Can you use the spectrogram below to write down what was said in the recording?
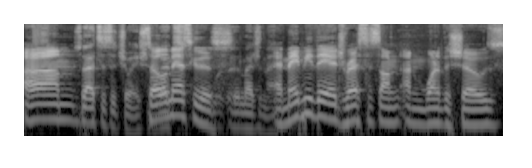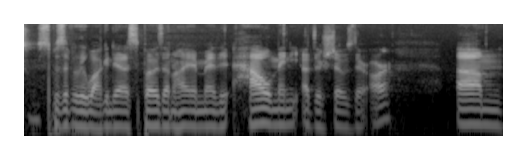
Um, So that's the situation. So let me That's- ask you this. Imagine that. and maybe they address this on, on one of the shows, specifically Walking Dead. I suppose I don't know how many, how many other shows there are. Um,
